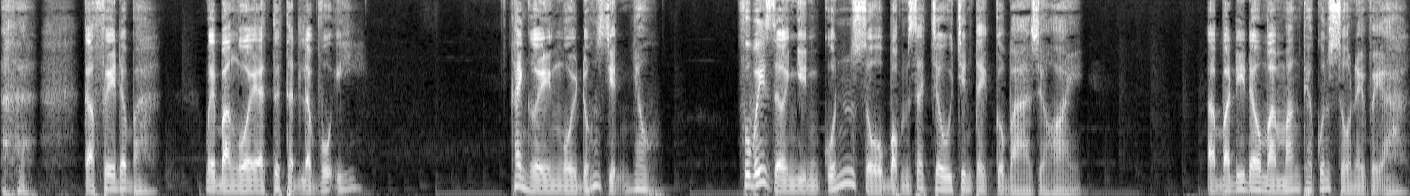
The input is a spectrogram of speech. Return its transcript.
Cà phê đó bà. Mời bà ngồi à, tôi thật là vô ý. Hai người ngồi đối diện nhau. Phú bấy giờ nhìn cuốn sổ bọc da trâu trên tay của bà rồi hỏi à, Bà đi đâu mà mang theo cuốn sổ này vậy à?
